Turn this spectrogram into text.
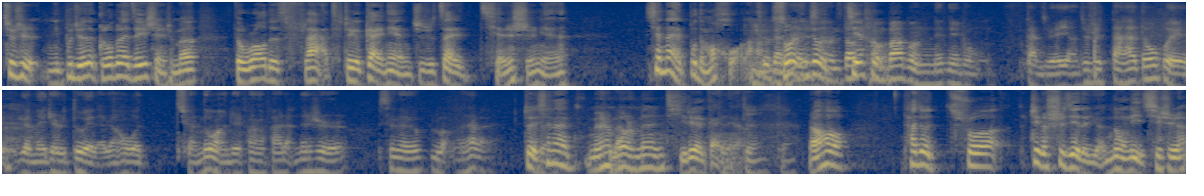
就是你不觉得 globalization 什么 the world is flat 这个概念，就是在前十年，现在也不怎么火了，就感觉所有人就接受 bubble 那那种感觉一样，就是大家都会认为这是对的，然后我全都往这方向发展，但是现在又冷了下来。对，现在没什没有什么人提这个概念了。对对，然后他就说，这个世界的原动力其实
